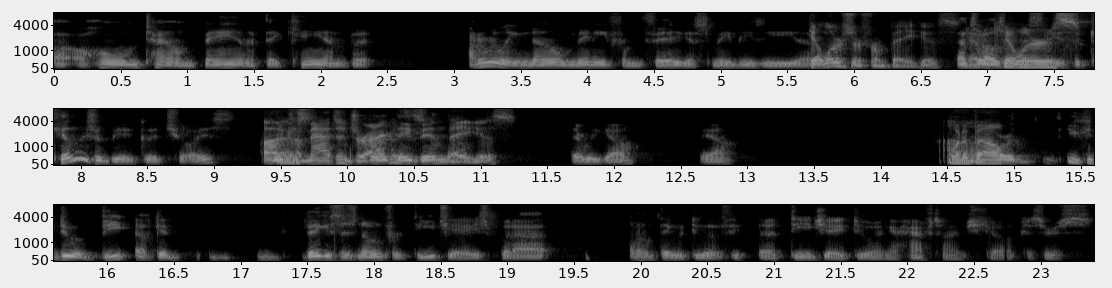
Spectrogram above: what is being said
a hometown band if they can, but I don't really know many from Vegas. Maybe the uh, Killers are from Vegas. That's yeah, what I was going to say. The Killers would be a good choice. Uh, Imagine Dragons they've been from Vegas. There we go. Yeah. What about? Or you could do a V. Okay, Vegas is known for DJs, but I, I don't think they would do a, a DJ doing a halftime show because there's,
